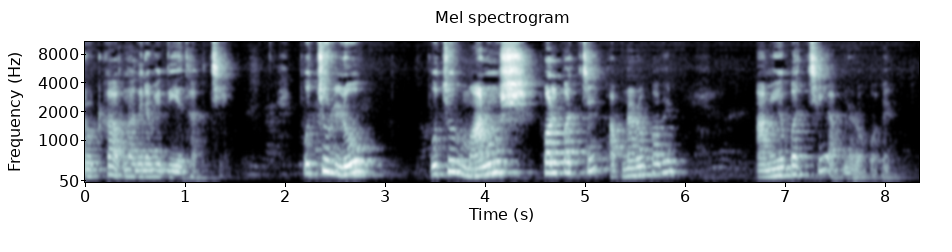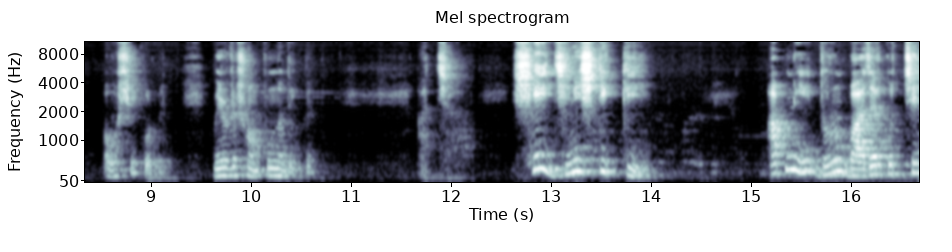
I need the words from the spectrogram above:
টোটকা আপনাদের আমি দিয়ে থাকছি। প্রচুর লোক, প্রচুর মানুষ ফল পাচ্ছে, আপনারাও পাবেন। আমিও পাচ্ছি, আপনারাও পাবেন। অবশ্যই করবেন। ভিডিওটা সম্পূর্ণ দেখবেন। আচ্ছা সেই জিনিসটি কি? আপনি ধরুন বাজার করছেন,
